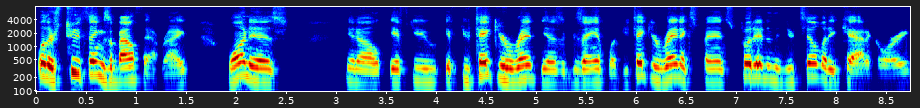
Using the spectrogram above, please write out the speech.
Well, there's two things about that, right? One is you know, if you if you take your rent as an example, if you take your rent expense, put it in the utility category,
